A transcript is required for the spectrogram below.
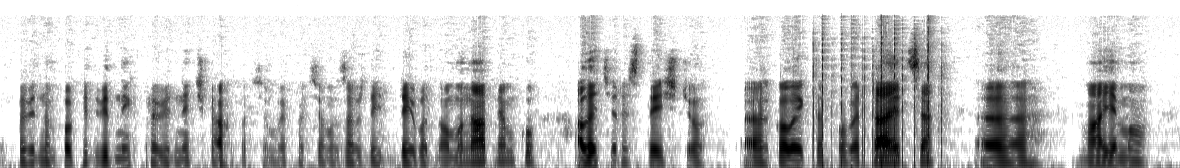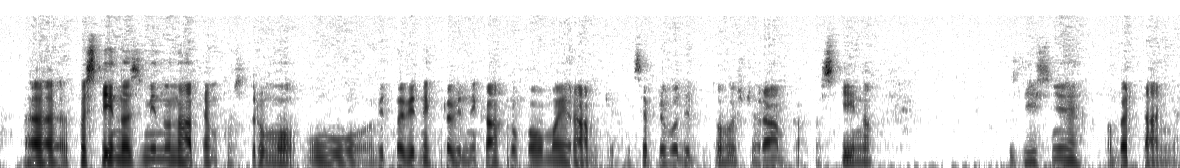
відповідно, по підвідних провідничках по цьому і по цьому завжди йде в одному напрямку, але через те, що е, колектор повертається, е, маємо е, постійну зміну напрямку струму у відповідних провідниках рухомої рамки. І це приводить до того, що рамка постійно здійснює обертання.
